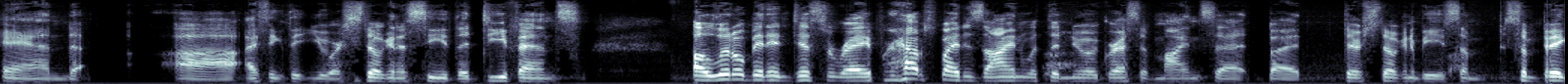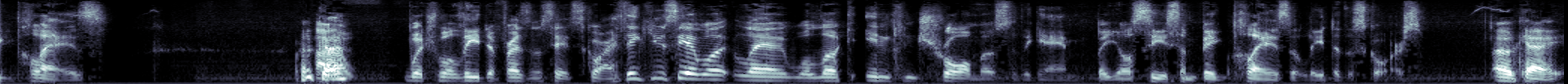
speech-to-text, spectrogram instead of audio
and uh, I think that you are still going to see the defense a little bit in disarray, perhaps by design with the new aggressive mindset, but there's still going to be some some big plays, okay, uh, which will lead to Fresno State score. I think UCLA will look in control most of the game, but you'll see some big plays that lead to the scores. Okay,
